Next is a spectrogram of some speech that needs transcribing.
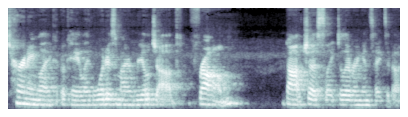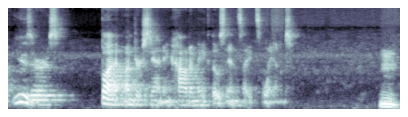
turning like okay like what is my real job from not just like delivering insights about users but understanding how to make those insights land mm.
